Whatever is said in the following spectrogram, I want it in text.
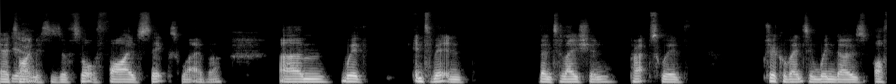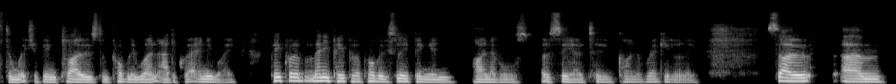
airtightness is of sort of five, six, whatever, um, with intermittent ventilation, perhaps with trickle vents in windows, often which have been closed and probably weren't adequate anyway. People, many people are probably sleeping in high levels of CO2 kind of regularly. So um,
